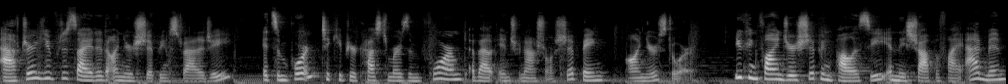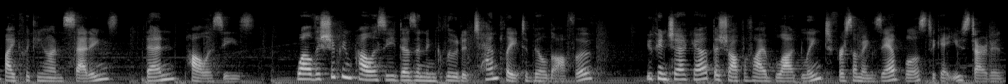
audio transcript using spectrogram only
After you've decided on your shipping strategy, it's important to keep your customers informed about international shipping on your store. You can find your shipping policy in the Shopify admin by clicking on Settings, then Policies. While the shipping policy doesn't include a template to build off of, you can check out the Shopify blog linked for some examples to get you started.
